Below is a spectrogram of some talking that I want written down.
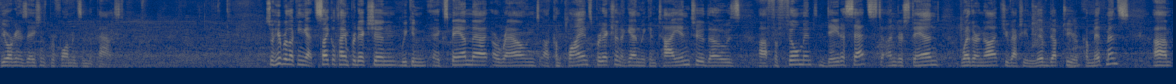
the organization's performance in the past. So here we're looking at cycle time prediction. We can expand that around uh, compliance prediction. Again, we can tie into those uh, fulfillment data sets to understand whether or not you've actually lived up to your commitments. Um,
